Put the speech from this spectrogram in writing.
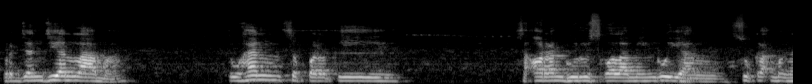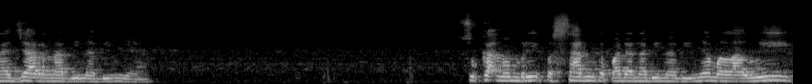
perjanjian lama, Tuhan seperti seorang guru sekolah minggu yang suka mengajar nabi-nabinya. Suka memberi pesan kepada nabi-nabinya melalui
